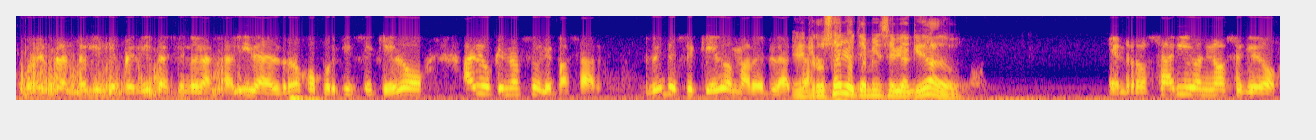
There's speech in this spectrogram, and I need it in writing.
por el plantel de Independiente haciendo la salida del rojo porque se quedó, algo que no suele pasar. De repente se quedó en Mar del Plata. En Rosario también se había quedado. En Rosario no se quedó.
